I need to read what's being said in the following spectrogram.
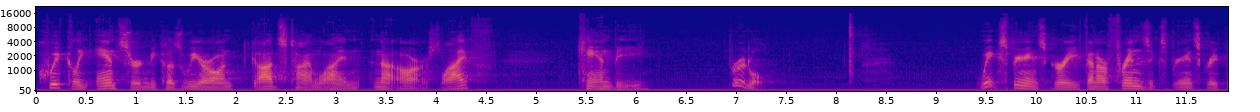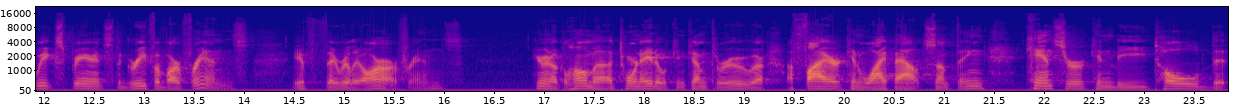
quickly answered because we are on God's timeline, not ours. Life can be brutal. We experience grief, and our friends experience grief. We experience the grief of our friends, if they really are our friends. Here in Oklahoma, a tornado can come through, a, a fire can wipe out something, cancer can be told that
